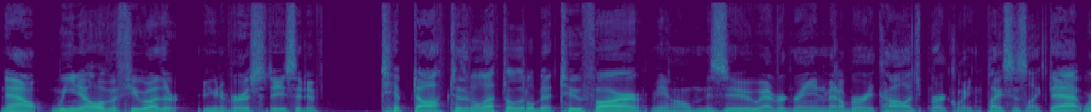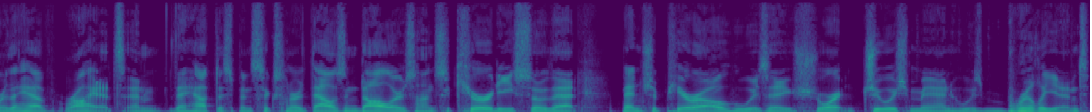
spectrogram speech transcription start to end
Now, we know of a few other universities that have tipped off to the left a little bit too far. You know, Mizzou, Evergreen, Middlebury College, Berkeley, places like that, where they have riots and they have to spend six hundred thousand dollars on security so that Ben Shapiro, who is a short Jewish man who is brilliant,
